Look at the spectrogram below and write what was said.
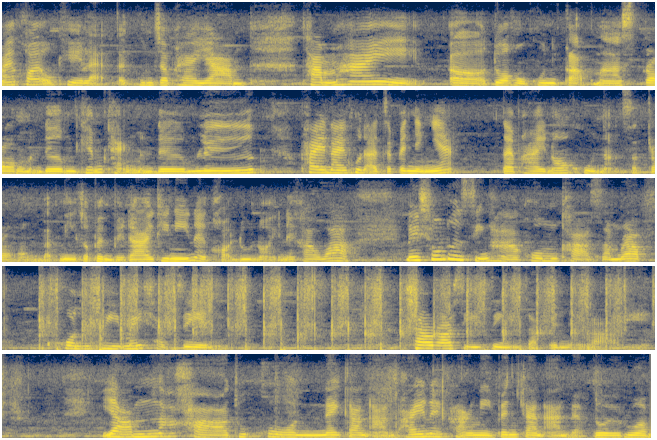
ไม่ค่อยโอเคแหละ แต่คุณจะพยายามทำให้ตัวของคุณกลับมาสตรองเหมือนเดิม เข้มแข็งเหมือนเดิม หรือภายในคุณอาจจะเป็นอย่างเงี้ยแต่ภายนอกคุณอะสตรองแบบนี้ก็เป็นไปได้ทีนี้ไหนขอดูหน่อยนะคะว่า ในช่วงเดือนสิงหาคมค่ะสำหรับคนคุยไม่ชัดเจน ชาวราศีสิงห์จะเป็นอย่างไร ย้ำนะคะทุกคนในการอ่านไพ่ในครั้งนี้เป็นการอ่านแบบโดยรวม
